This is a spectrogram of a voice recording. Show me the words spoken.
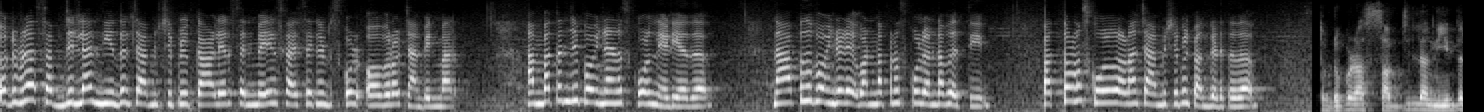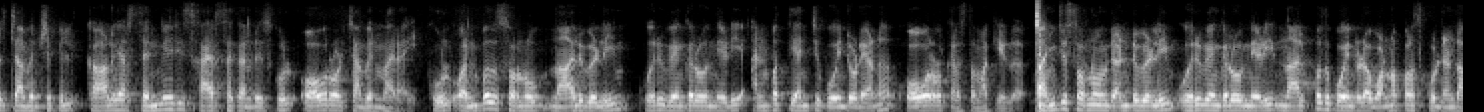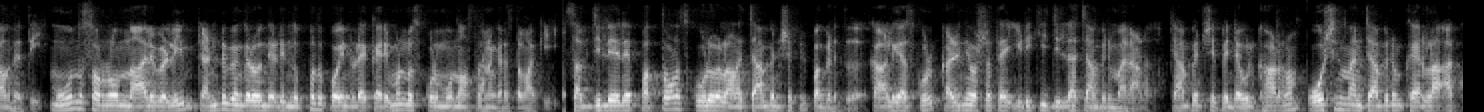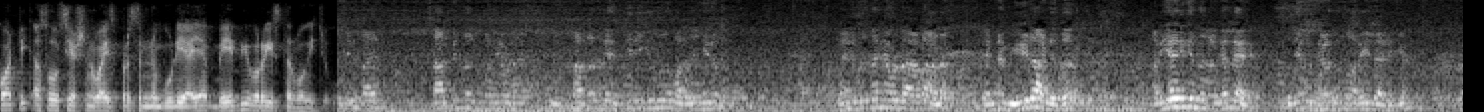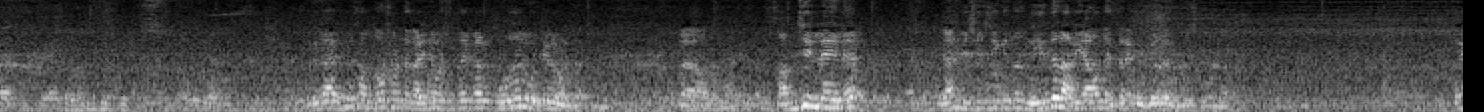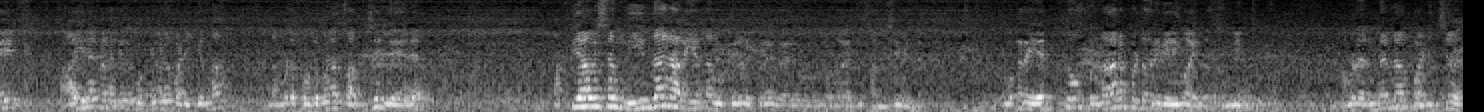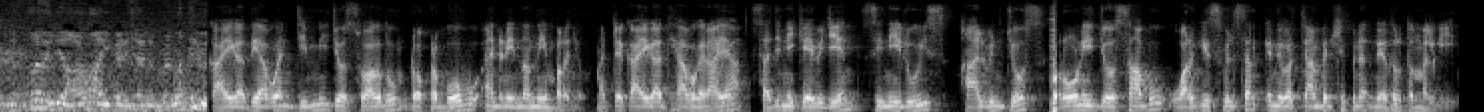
Thodupuzha sub ജില്ലാ നീന്തൽ ചാമ്പ്യൻഷിപ്പിൽ Kaliyar saint Mary's higher secondary school overall ചാമ്പ്യന്മാർ. അമ്പത്തഞ്ച് പോയിന്റാണ് സ്കൂൾ നേടിയത്. നാൽപ്പത് പോയിന്റോടെ വണ്ണപ്പന സ്കൂൾ രണ്ടാമതെത്തി. പത്തോളം സ്കൂളുകളാണ് ചാമ്പ്യൻഷിപ്പിൽ പങ്കെടുത്തത്. തൊടുപുഴ സബ് ജില്ലാ നീന്തൽ ചാമ്പ്യൻഷിപ്പിൽ Kaliyar saint Mary's higher secondary school overall ചാമ്പ്യന്മാരായി. School ഒൻപത് സ്വർണവും നാല് വെള്ളിയും ഒരു വെങ്കലവും നേടി അൻപത്തി അഞ്ച് പോയിന്റോടെയാണ് ഓവറോൾ കരസ്ഥമാക്കിയത്. അഞ്ച് സ്വർണവും രണ്ട് വെള്ളിയും ഒരു വെങ്കലവും നേടി നാൽപ്പത് പോയിന്റോടെ വണ്ണപ്പുറം സ്കൂൾ രണ്ടാമതെത്തി. മൂന്ന് സ്വർണവും നാല് വെള്ളിയും രണ്ട് വെങ്കലവും നേടി മുപ്പത് പോയിന്റോടെ കരിമണ്ണൂർ സ്കൂൾ മൂന്നാം സ്ഥാനം കരസ്ഥമാക്കി. സബ് ജില്ലയിലെ പത്തോളം സ്കൂളുകളാണ് ചാമ്പ്യൻഷിപ്പിൽ പങ്കെടുത്തത്. കാളിയാർ സ്കൂൾ കഴിഞ്ഞ വർഷത്തെ ഇടുക്കി ജില്ലാ ചാമ്പ്യന്മാരാണ്. ചാമ്പ്യൻഷിപ്പിന്റെ ഉദ്ഘാടനം ഓഷ്യൻമാൻ ചാമ്പ്യനും കേരള അക്വാട്ടിക് അസോസിയേഷൻ വൈസ് പ്രസിഡന്റും കൂടിയായ ബേബി വർഗീസ് നിർവഹിച്ചു. പറഞ്ഞെങ്കിലും ഞാൻ ഇവിടെ തന്നെയുള്ള ആളാണ്. എന്റെ വീടാണിത്. അറിയായിരിക്കും നിങ്ങൾക്കല്ലേ? പുതിയ കുട്ടികൾക്കൊന്നും അറിയില്ലായിരിക്കും. ഒരു കാര്യത്തിൽ സന്തോഷമുണ്ട്. കഴിഞ്ഞ വർഷത്തേക്കാൾ കൂടുതൽ കുട്ടികളുണ്ട്. സബ് ജില്ലയിൽ ഞാൻ വിശ്വസിക്കുന്നത് നീന്തൽ അറിയാവുന്ന ഇത്രയും കുട്ടികളെ ഉള്ളൂ സ്കൂളിൽ. ഇത്രയും ആയിരക്കണക്കിന് കുട്ടികൾ പഠിക്കുന്ന നമ്മുടെ തൊടുപുഴ സബ് ജില്ലയിൽ അത്യാവശ്യം നീന്താൻ അറിയുന്ന കുട്ടികൾ ഇത്രയും പേര് ഉള്ളൂ എന്നുള്ള കാര്യത്തിൽ സംശയമില്ല. നമുക്കറിയാം ഏറ്റവും പ്രധാനപ്പെട്ട ഒരു ഗെയിമായിരുന്നു സ്വിമ്മിങ് നമ്മൾ എന്തെല്ലാം പഠിച്ച് എത്ര വലിയ ആളായി കഴിഞ്ഞാലും വെള്ളത്തിൽ കായിക അധ്യാപകൻ ജിമ്മി ജോസ് സ്വാഗതവും ഡോക്ടർ ബോബു ആന്റണി നന്ദിയും പറഞ്ഞു. മറ്റ് കായികാധ്യാപകരായ Sajini K Vijayan Sini Louis Alvin Jose Roni Jose Sabu Varghese Wilson എന്നിവർ ചാമ്പ്യൻഷിപ്പിന് നേതൃത്വം നൽകി.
